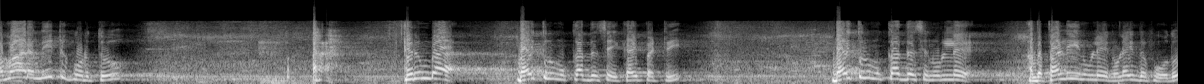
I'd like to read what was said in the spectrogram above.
அவ்வாறு மீட்டு கொடுத்து திரும்ப பைத்துல் முக்கத்தஸை கைப்பற்றி பைத்துல் முக்கத்தஸின் உள்ளே அந்த பள்ளியின் உள்ளே நுழைந்த போது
